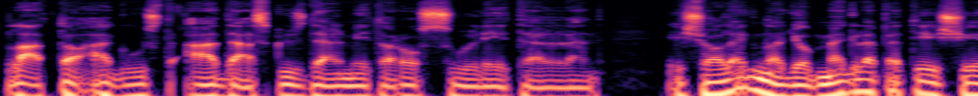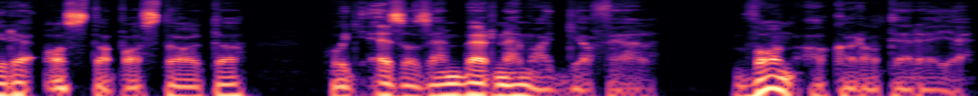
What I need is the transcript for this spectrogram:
Látta Águszt ádász küzdelmét a rosszul lét ellen, és a legnagyobb meglepetésére azt tapasztalta, hogy ez az ember nem adja fel. Van akarat ereje.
